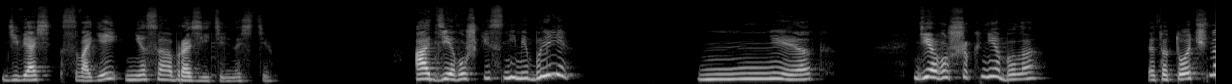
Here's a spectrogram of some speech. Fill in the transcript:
девясь своей несообразительности. «А девушки с ними были?» «Нет, девушек не было». «Это точно?»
